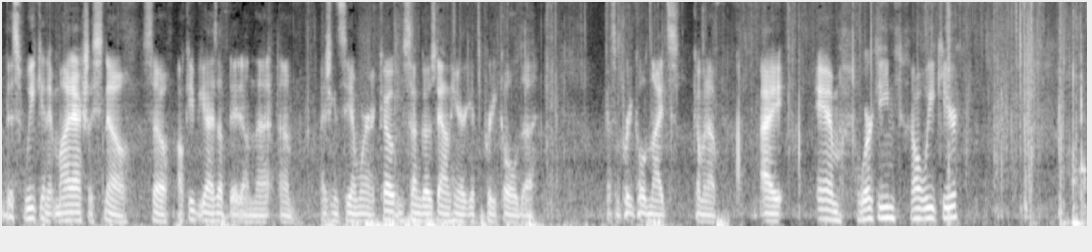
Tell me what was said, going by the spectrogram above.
This weekend it might actually snow so I'll keep you guys updated on that. Um, as you can see I'm wearing a coat and the sun goes down here it gets pretty cold uh, got some pretty cold nights coming up. I am working all week here. As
